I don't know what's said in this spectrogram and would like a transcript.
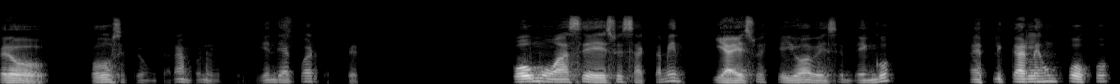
Pero todos se preguntarán, bueno, yo estoy bien de acuerdo, pero ¿cómo hace eso exactamente? Y a eso es que yo a veces vengo a explicarles un poco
